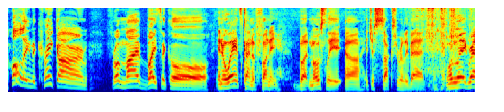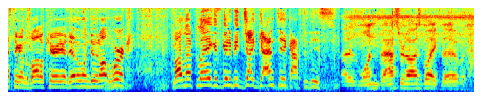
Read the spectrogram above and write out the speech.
am holding the crank arm from my bicycle. In a way, it's kind of funny, but mostly uh, it just sucks really bad. one leg resting on the bottle carrier, the other one doing all the work. My left leg is gonna be gigantic after this. That is one bastardized bike though, but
